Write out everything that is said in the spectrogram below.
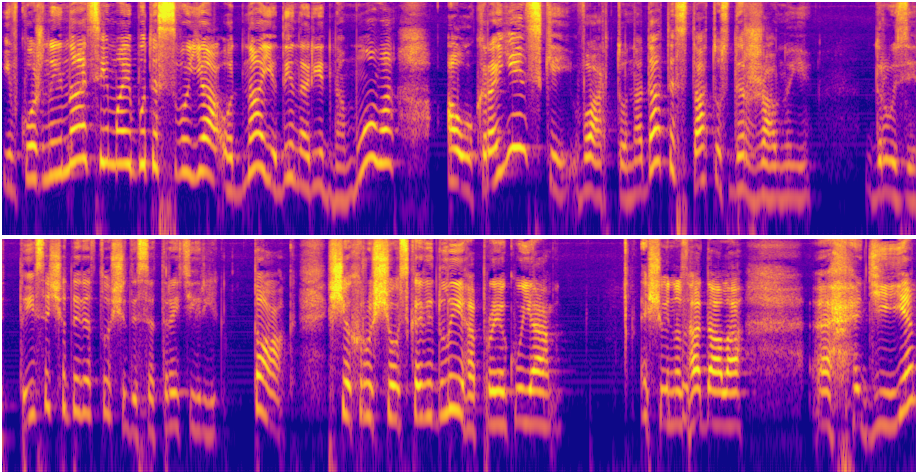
і в кожної нації має бути своя одна єдина рідна мова, а українській варто надати статус державної. Друзі, 1963 рік. Так, ще Хрущовська відлига, про яку я щойно згадала, діє.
